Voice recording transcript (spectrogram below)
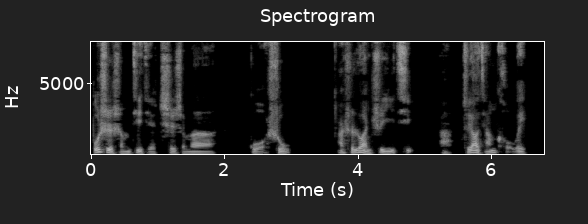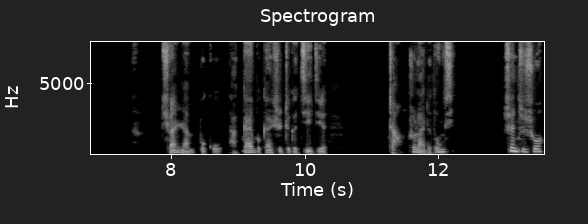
不是什么季节吃什么果蔬。而是乱吃一气啊！只要讲口味，全然不顾它该不该是这个季节长出来的东西，甚至说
